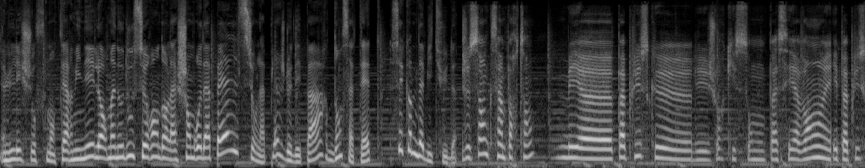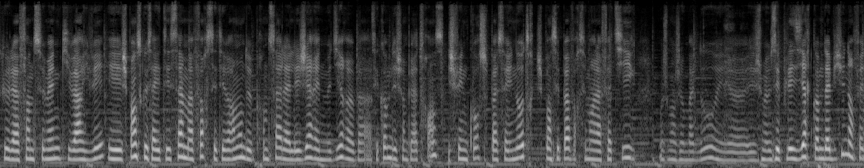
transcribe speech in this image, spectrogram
L'échauffement terminé, Laure Manodou se rend dans la chambre d'appel, sur la plage de départ, dans sa tête, c'est comme d'habitude. Je sens que c'est important, mais euh, pas plus que les jours qui sont passés avant et, pas plus que la fin de semaine qui va arriver. Et je pense que ça a été ça, ma force, c'était vraiment de prendre ça à la légère et de me dire, euh, bah, c'est comme des championnats de France. Je fais une course, je passe à une autre. Je pensais pas forcément à la fatigue. Moi, je mangeais au McDo euh, et, je me faisais plaisir comme d'habitude, en fait.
